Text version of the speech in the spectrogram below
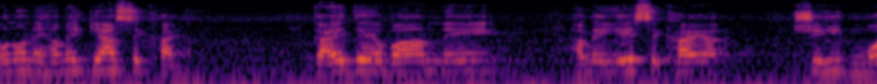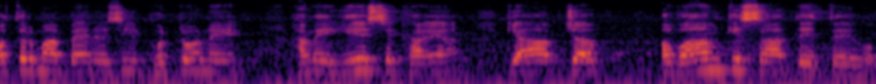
उन्होंने हमें क्या सिखाया? कायद अवाम ने हमें ये सिखाया, शहीद मोहतरमा बेनज़ीर भुट्टो ने हमें ये सिखाया कि आप जब अवाम के साथ देते हो,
